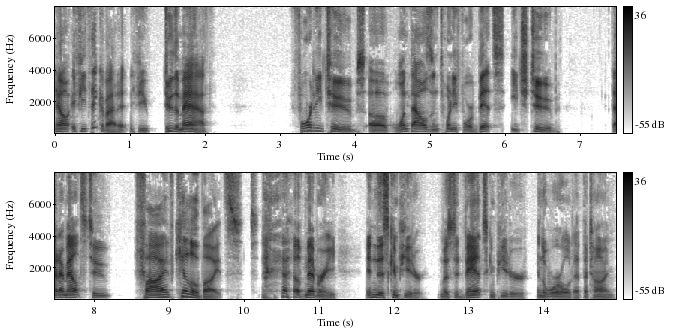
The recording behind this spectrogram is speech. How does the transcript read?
Now, if you think about it, if you do the math, 40 tubes of 1024 bits each tube, that amounts to five kilobytes of memory in this computer, most advanced computer in the world at the time.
